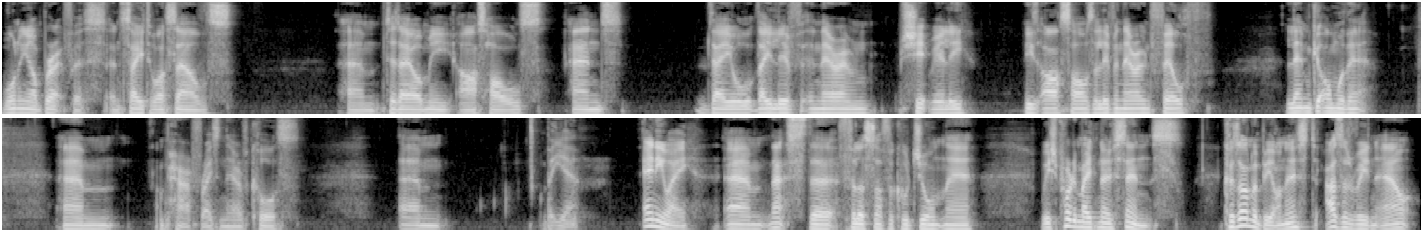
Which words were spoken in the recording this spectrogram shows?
wanting our breakfast and say to ourselves, um, "Today I'll meet assholes," and they all they live in their own shit. Really, these assholes they live in their own filth. Let them get on with it. Um, I'm paraphrasing there, of course. Um, but yeah. Anyway, um, that's the philosophical jaunt there, which probably made no sense. Because I'm gonna be honest, as I was reading it out,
